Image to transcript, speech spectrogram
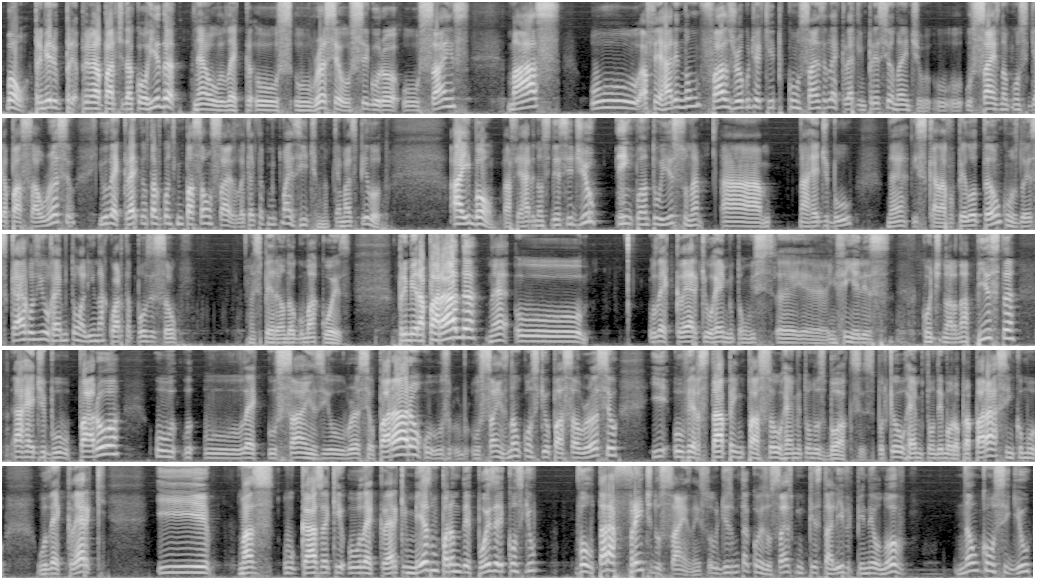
Bom, primeiro, pr primeira parte da corrida, né, o, Le o, o Russell segurou o Sainz, mas o, a Ferrari não faz jogo de equipe com o Sainz e Leclerc. Impressionante. O, o, o Sainz não conseguia passar o Russell e o Leclerc não estava conseguindo passar o Sainz. O Leclerc está com muito mais ritmo, né, porque é mais piloto. Aí, bom, a Ferrari não se decidiu. Enquanto isso, né, a, a Red Bull né, escalava o pelotão com os dois carros e o Hamilton ali na quarta posição, esperando alguma coisa. Primeira parada, né, o, o Leclerc e o Hamilton, eh, enfim, eles continuaram na pista. A Red Bull parou. O, o, o, Sainz e o Russell pararam. O, o Sainz não conseguiu passar o Russell e o Verstappen passou o Hamilton nos boxes, porque o Hamilton demorou para parar, assim como o Leclerc. E mas o caso é que o Leclerc, mesmo parando depois, ele conseguiu voltar à frente do Sainz. Né? Isso diz muita coisa. O Sainz com pista livre, pneu novo, não conseguiu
